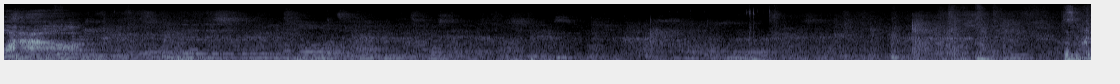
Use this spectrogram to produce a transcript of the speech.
Wow. Oh, look at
